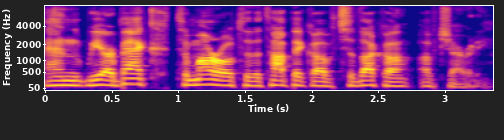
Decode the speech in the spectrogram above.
and we are back tomorrow to the topic of tzedakah of charity.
